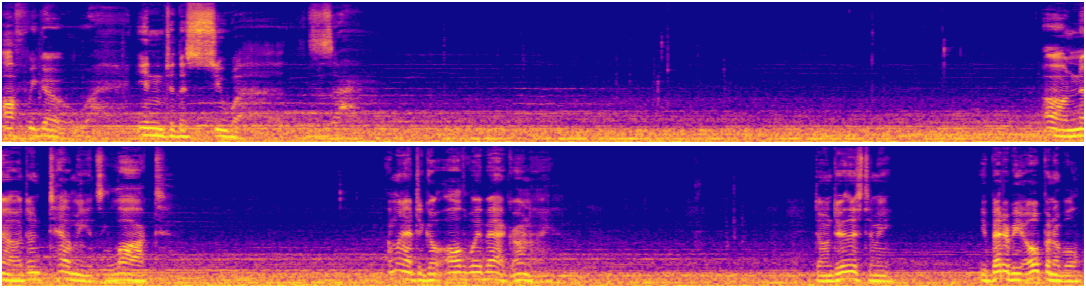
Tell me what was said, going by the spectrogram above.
Off we go, into the sewers. Oh no, don't tell me it's locked. I'm gonna have to go all the way back, aren't I? Don't do this to me. You better be openable.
